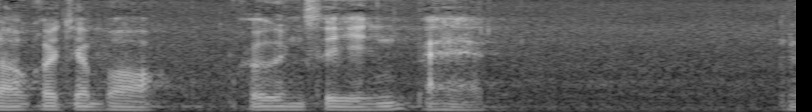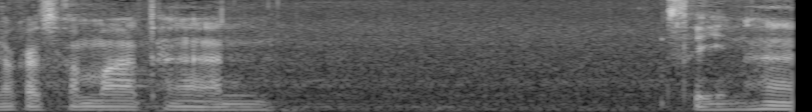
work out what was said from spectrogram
เราก็จะบอกคืนศีลแปดแล้วก็สมาทาน ศีลห้า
